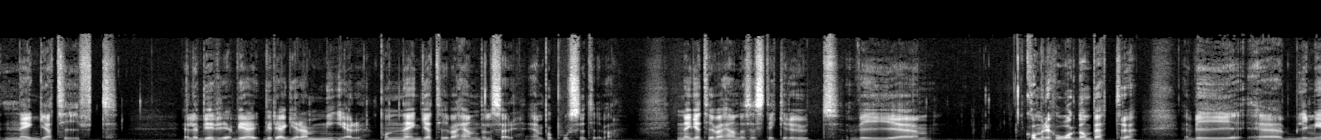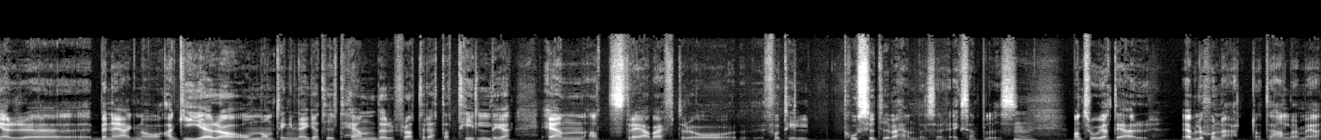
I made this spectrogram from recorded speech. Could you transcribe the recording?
negativt eller vi, vi, vi reagerar mer på negativa händelser än på positiva. Negativa händelser sticker ut, vi eh, kommer ihåg dem bättre, vi eh, blir mer eh, benägna att agera om någonting negativt händer för att rätta till det än att sträva efter att få till positiva händelser exempelvis. Mm. Man tror ju att det är evolutionärt, att det handlar med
